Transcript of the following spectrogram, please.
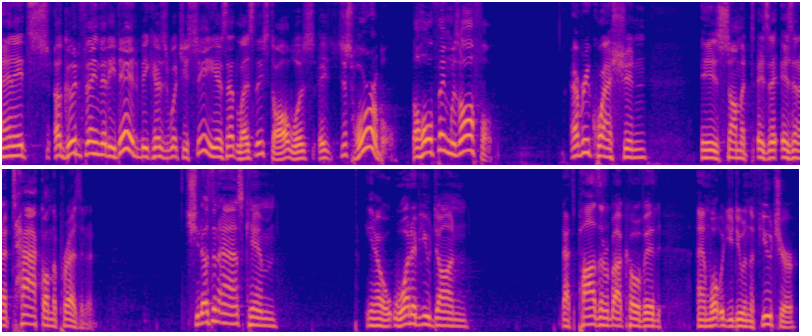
And it's a good thing that he did because what you see is that Lesley Stahl was it's just horrible. The whole thing was awful. Every question is some is, a, is an attack on the president. She doesn't ask him, you know, what have you done that's positive about COVID and what would you do in the future?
